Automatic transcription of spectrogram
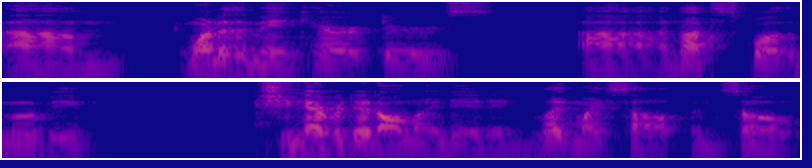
um, one of the main characters, uh, not to spoil the movie, she never did online dating like myself. And so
